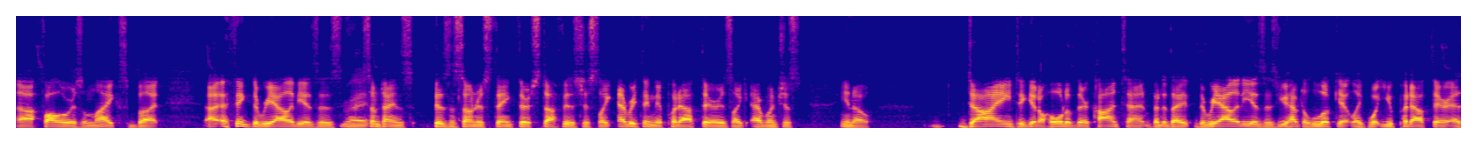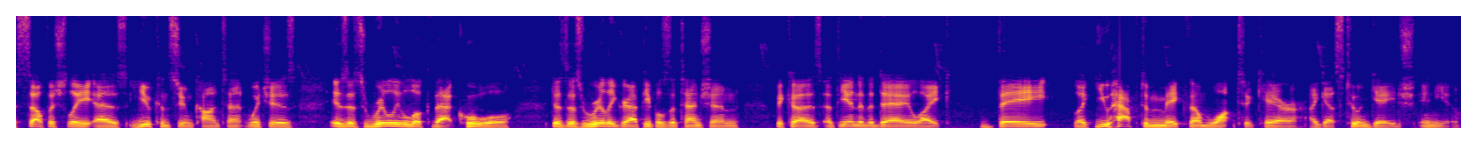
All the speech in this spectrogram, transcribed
uh, followers and likes, but I think the reality is is Right. sometimes business owners think their stuff is just like everything they put out there is like everyone just you know dying to get a hold of their content. But the, the reality is is you have to look at like what you put out there as selfishly as you consume content which is is this really look that cool? Does this really grab people's attention? Because at the end of the day like they like you have to make them want to care i guess to engage in you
